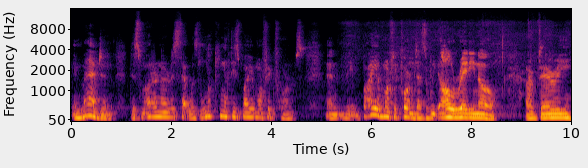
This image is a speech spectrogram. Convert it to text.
imagine this modern artist that was looking at these biomorphic forms. And the biomorphic forms, as we already know, are very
